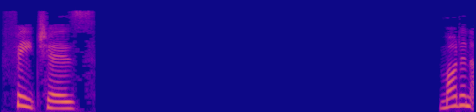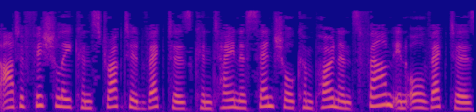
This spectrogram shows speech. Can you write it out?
Features Modern artificially constructed vectors contain essential components found in all vectors,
